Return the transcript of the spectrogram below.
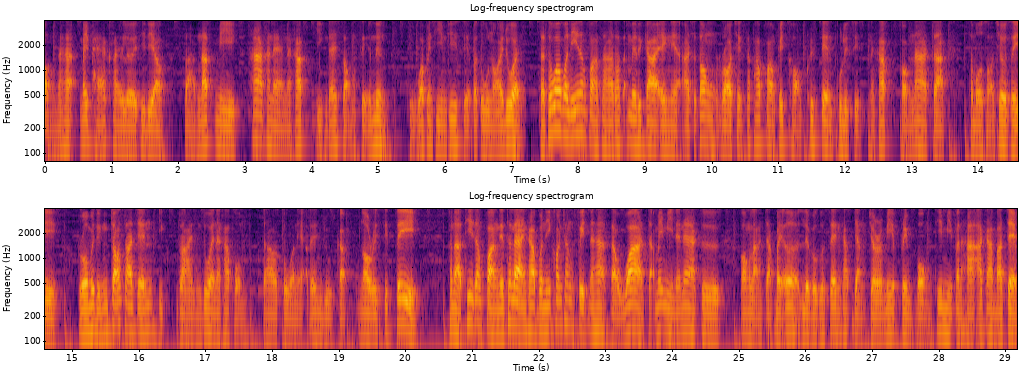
2 นะฮะ ไม่แพ้ใครเลยทีเดียว 3 นัดมี 5 คะแนนนะครับ ยิงได้ 2 เสีย 1 ถือว่าเป็นทีมที่เสียประตูน้อยด้วย แต่ถ้าว่าวันนี้ทางฝั่งสหรัฐอเมริกาเองเนี่ย อาจจะต้องรอเช็คสภาพความฟิตของคริสเตียนพูลิซิสนะครับ กองหน้าจากสโมสรเชลซี รวมไปถึงจอร์จซาเจนอีกรายหนึ่งด้วยนะครับผม เจ้าตัวเนี่ยเล่นอยู่กับนอริสซิตี้ขณะที่ทางฝั่งเนเธอร์แลนด์ครับวันนี้ค่อนข้างฟิตนะฮะ แต่ว่าจะไม่มีแน่ๆคือกองหลังจากไบเออร์เลเวอร์คูเซนครับอย่างเจอร์มี่ฟริมปงที่มีปัญหาอาการบาดเจ็บ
